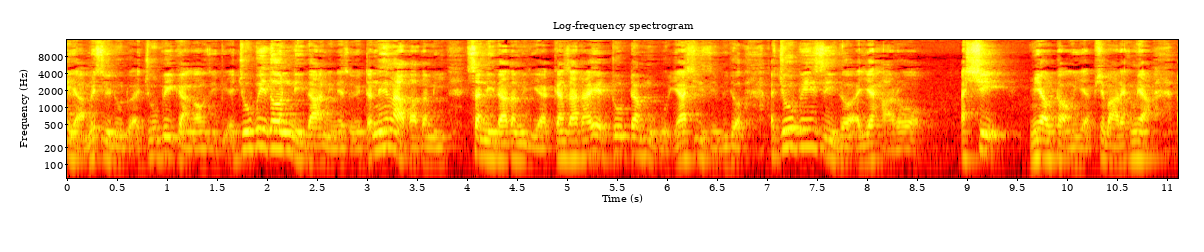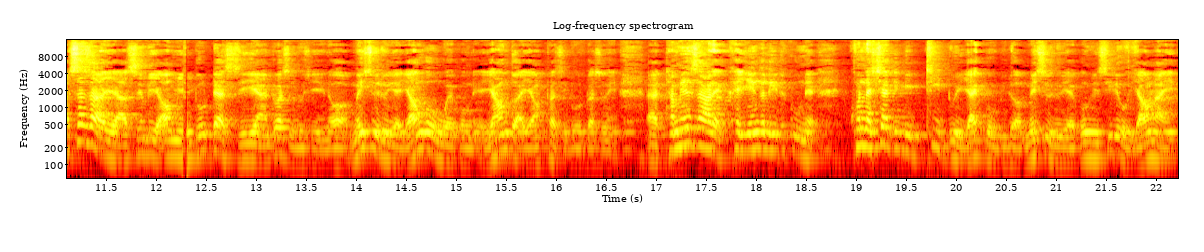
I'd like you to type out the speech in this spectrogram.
နေရာမိတ်ဆွေတို့တို့အကျိုးပေးကံကောင်းစီပြီးအကျိုးပေးသောနေသားအနေနဲ့ဆိုရင်တနင်္လာသားသမီးစနေသားသမီးတွေကကန်စာတာရဲ့တိုးတက်မှုကိုရရှိစေပြီးတော့အကျိုးပေးစီသောအရက်ဟာတော့အရှိ မြောက်တောင်ကြီးဖြစ်ပါတယ်ခင်ဗျအဆက်ဆက်ရအစင်ပြီးအောင်မြင်တိုးတက်စေရန်အတွက်ဆိုလို့ရှိရင်တော့မိတ်ဆွေတို့ရဲ့ရောင်းကုန်ဝယ်ကုန်တွေအယောင်းတော့အယောင်းထွက်စီဖို့အတွက်ဆိုရင်အဲထမင်းစားတဲ့ခရင်ကလေးတစ်ခုနဲ့ခုနှစ်ချက်တိတိထိတွေ့ရိုက်ကုန်ပြီးတော့မိတ်ဆွေတို့ရဲ့ကုန်ပစ္စည်းတွေကိုရောင်းလိုက်ရင်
